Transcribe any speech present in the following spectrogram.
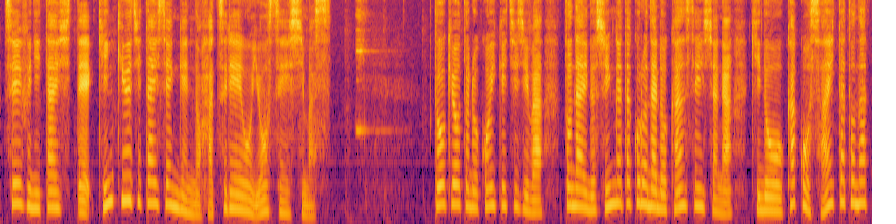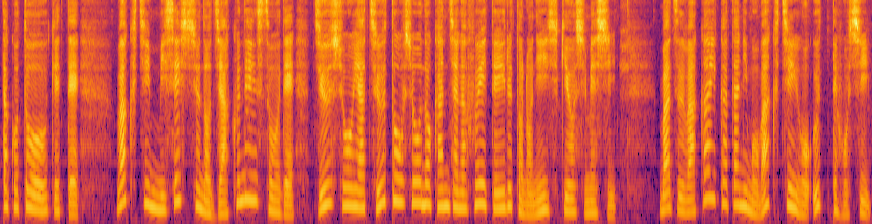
政府に対して緊急事態宣言の発令を要請します。東京都の小池知事は都内の新型コロナの感染者が昨日過去最多となったことを受けてワクチン未接種の若年層で重症や中等症の患者が増えているとの認識を示しまず若い方にもワクチンを打ってほしい。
